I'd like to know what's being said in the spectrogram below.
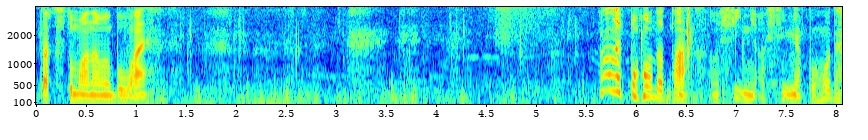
Так з туманами буває. Але погода та, осіння, осіння погода.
